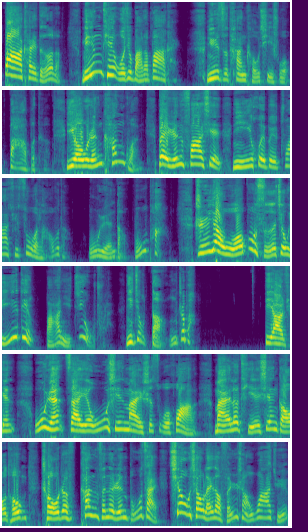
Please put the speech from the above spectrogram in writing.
扒开得了，明天我就把它扒开。”女子叹口气说：“巴不得有人看管，被人发现，你会被抓去坐牢的。”吴元道：“不怕。”只要我不死，就一定把你救出来，你就等着吧。第二天，吴元再也无心卖诗作画了，买了铁锨镐头，瞅着看坟的人不在，悄悄来到坟上挖掘。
